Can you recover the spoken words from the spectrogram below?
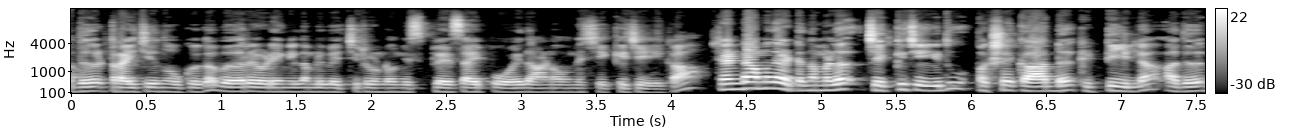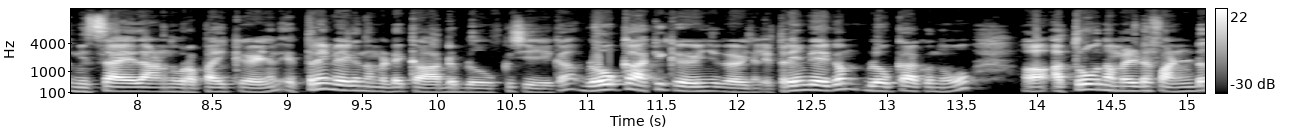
അത് ട്രൈ ചെയ്ത് നോക്കുക. വേറെ എവിടെയെങ്കിലും നമ്മൾ വെച്ചിട്ടുണ്ടോ മിസ്പ്ലേസ് ആയി പോയതാണോ എന്ന് ചെക്ക് ചെയ്യുക. രണ്ടാമതായിട്ട് നമ്മൾ ചെക്ക് ചെയ്തു പക്ഷേ കാർഡ് കിട്ടിയില്ല അത് മിസ്സായതാണെന്ന് ഉറപ്പായി കഴിഞ്ഞാൽ എത്രയും വേഗം നമ്മുടെ കാർഡ് ബ്ലോക്ക് ചെയ്യുക. ബ്ലോക്ക് ആക്കി കഴിഞ്ഞു കഴിഞ്ഞാൽ എത്രയും വേഗം ബ്ലോക്ക് ആക്കുന്നുവോ അത്രയും നമ്മളുടെ ഫണ്ട്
